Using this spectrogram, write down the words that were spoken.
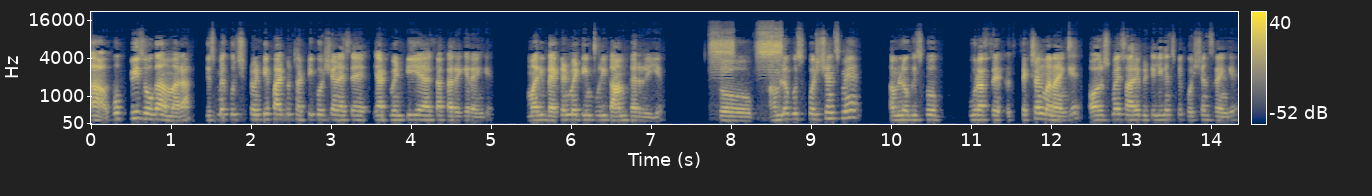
आ, हाँ, वो क्विज होगा हमारा जिसमें कुछ twenty five to thirty question ऐसे या ट्वेंटी ऐसा करके रहेंगे। हमारी बैकेंड में टीम पूरी काम कर रही है। तो हम लोग उस क्वेश्चन में, हम लोग इसको पूरा सेक्शन बनाएँगे और उसमें सारे विटिलिगन्स के क्वेश्चन रहेंगे।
